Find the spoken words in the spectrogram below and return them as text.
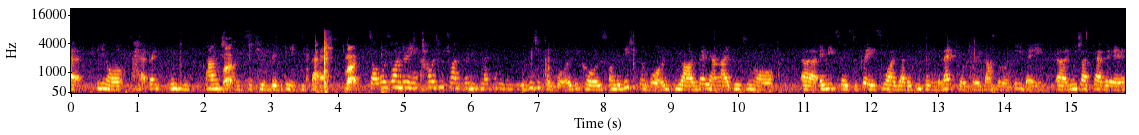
uh, you know, happen into sanctions if you basically defect. Right. So I was wondering, how do you transfer this mechanism to the digital world? Because on the digital world, you are very unlikely to know, uh, at least face to face, who are the other people in the network. For example, on eBay, uh, you just have a,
